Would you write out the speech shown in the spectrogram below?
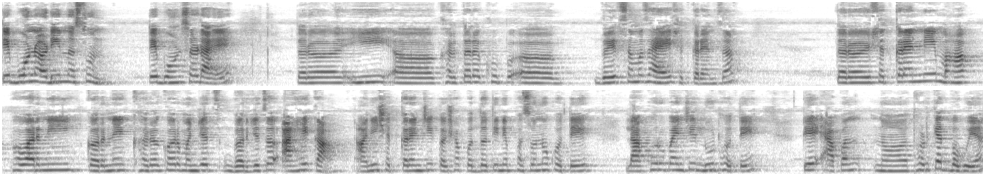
ते बोंड अडी नसून ते बोंडसड आहे. तर ही खरं तर खूप गैरसमज आहे शेतकऱ्यांचा. तर शेतकऱ्यांनी महाग फवारणी करणे खरोखर म्हणजेच गरजेचं आहे का? आणि शेतकऱ्यांची कशा पद्धतीने फसवणूक होते? लाखो रुपयांची लूट होते? ते आपण थोडक्यात बघूया.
